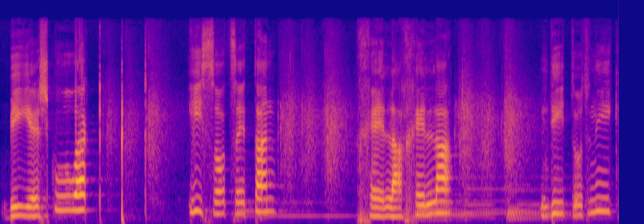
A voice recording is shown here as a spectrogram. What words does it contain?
Bi eskuak izotzetan, jela jela ditut nik,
